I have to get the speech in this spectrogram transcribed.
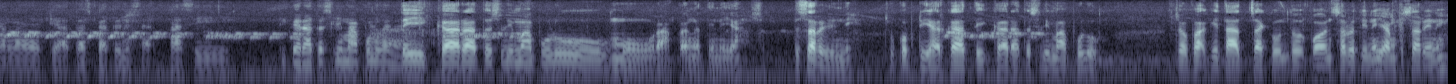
kalau di atas batu ini saya kasih 350 ya, Mas. 350 murah banget ini ya. Besar ini cukup di harga 350 coba kita cek untuk pohon serut ini yang besar ini.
